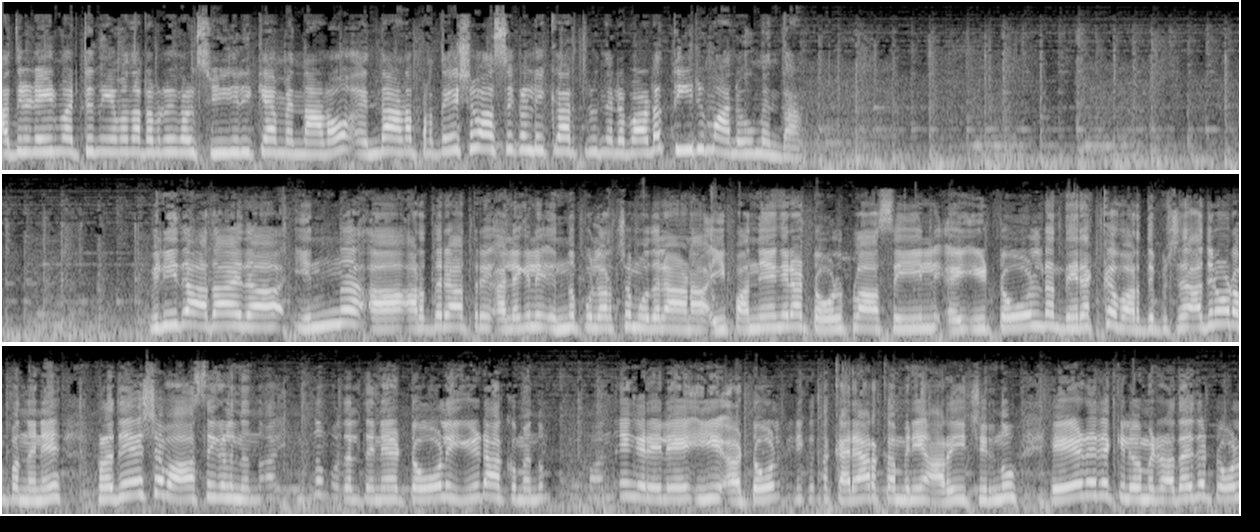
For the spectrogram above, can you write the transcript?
അതിനിടയിൽ മറ്റ് നിയമ നടപടികൾ സ്വീകരിക്കാമെന്നാണോ? എന്താണ് പ്രദേശവാസികളുടെ ഇക്കാര്യത്തിലുള്ള നിലപാട്? തീരുമാനവും എന്താണ്? വിനീത അതായത് ഇന്ന് അർദ്ധരാത്രി അല്ലെങ്കിൽ ഇന്ന് പുലർച്ചെ മുതലാണ് ഈ പന്നിയങ്കര ടോൾ പ്ലാസയിൽ ഈ ടോളിന്റെ നിരക്ക് വർദ്ധിപ്പിച്ചത്. അതിനോടൊപ്പം തന്നെ പ്രദേശവാസികളിൽ നിന്ന് ഇന്ന് മുതൽ തന്നെ ടോൾ ഈടാക്കുമെന്നും പന്നിയങ്കരയിലെ ഈ ടോൾ വിരിക്കുന്ന കരാർ കമ്പനി അറിയിച്ചിരുന്നു. ഏഴര കിലോമീറ്റർ അതായത് ടോൾ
